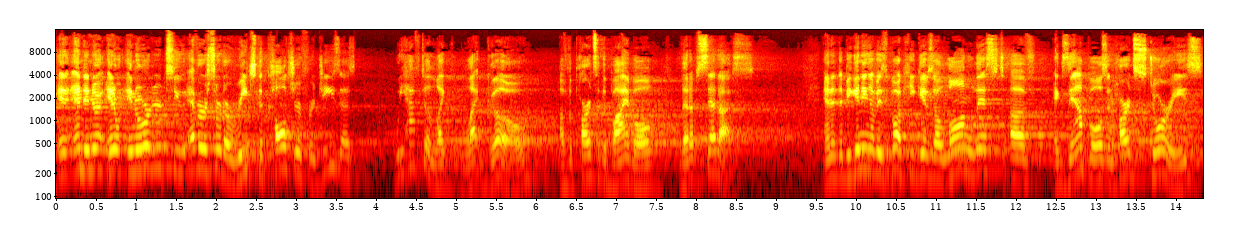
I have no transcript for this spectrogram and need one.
and in, in, in order to ever sort of reach the culture for Jesus, we have to like let go of the parts of the Bible that upset us. And at the beginning of his book, he gives a long list of examples and hard stories.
